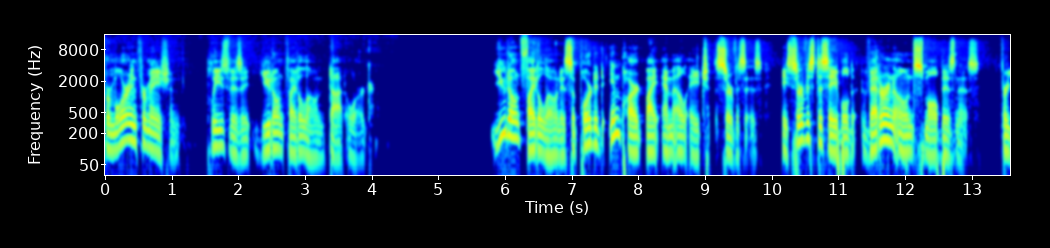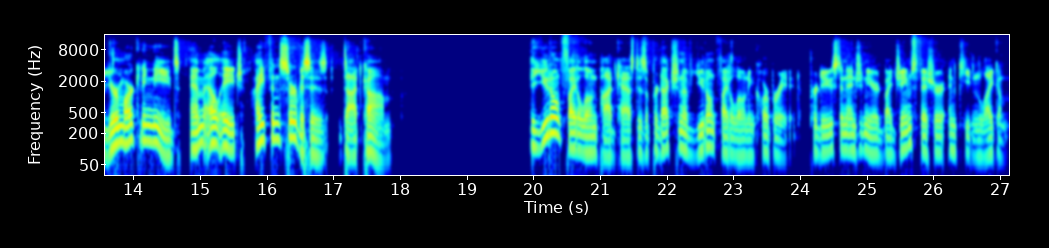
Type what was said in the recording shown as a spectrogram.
For more information, please visit youdon'tfightalone.org. You Don't Fight Alone is supported in part by MLH Services, a service disabled, veteran owned small business. For your marketing needs, mlh-services.com. The You Don't Fight Alone podcast is a production of You Don't Fight Alone Incorporated, produced and engineered by James Fisher and Keaton Lycum.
